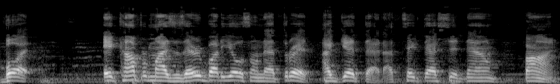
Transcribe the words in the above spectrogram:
But it compromises everybody else on that thread. I get that. I take that shit down. Fine.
